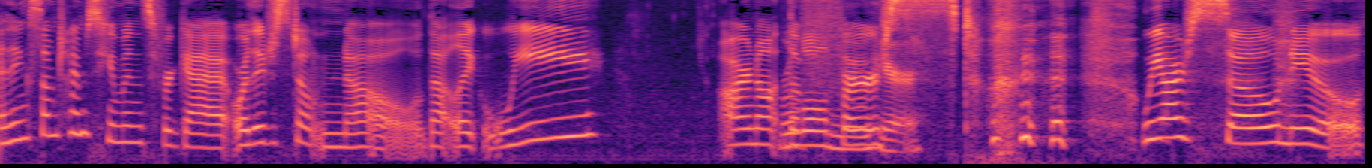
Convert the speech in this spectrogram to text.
I think sometimes humans forget or they just don't know that like we are not We're the first. we are so new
